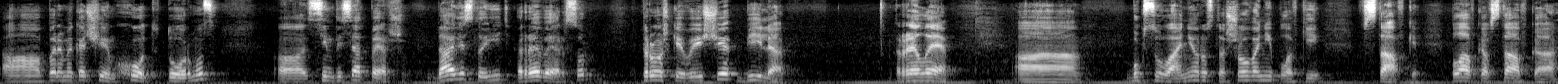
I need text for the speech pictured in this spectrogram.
а, перемикачем ход тормоз 71. Далі стоїть реверсор. Трошки вище біля реле а, буксування розташовані плавкі вставки. Плавка вставка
